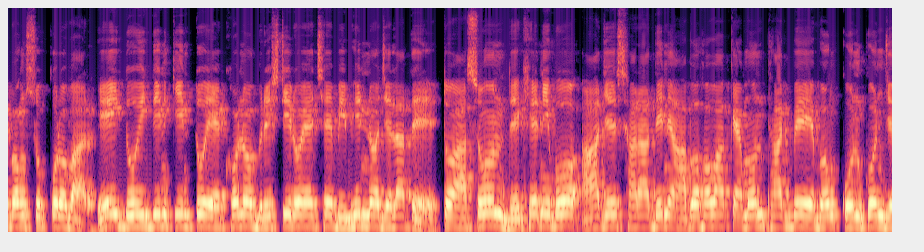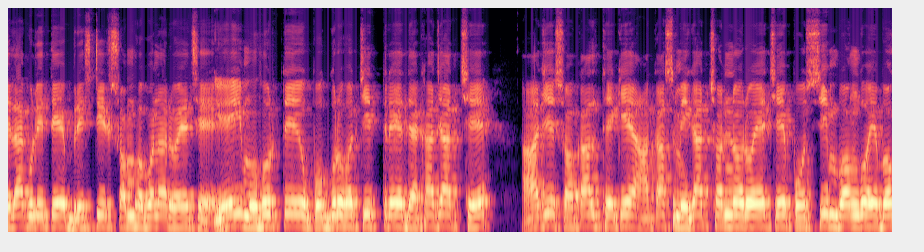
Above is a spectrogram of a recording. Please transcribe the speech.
এবং শুক্রবার। এই দুই দিন কিন্তু এখনও বৃষ্টি রয়েছে বিভিন্ন জেলাতে। তো আসুন দেখে নিব আজ সারাদিন আবহাওয়া কেমন থাকবে এবং কোন কোন জেলাগুলিতে বৃষ্টির সম্ভাবনা রয়েছে। এই মুহূর্তে উপগ্রহ চিত্রে দেখা যাচ্ছে, আজ সকাল থেকে আকাশ মেঘাচ্ছন্ন রয়েছে। পশ্চিমবঙ্গ এবং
